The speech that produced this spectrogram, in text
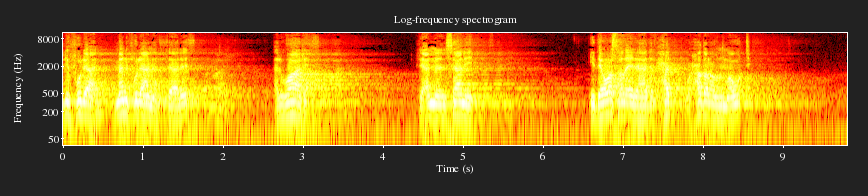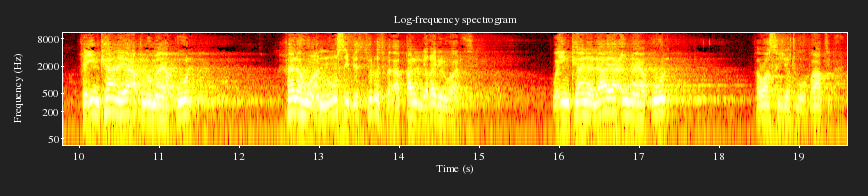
لفلان من فلان الثالث؟ الوارث. لأن الإنسان إذا وصل إلى هذا الحد وحضره الموت فإن كان يعقل ما يقول فله أن يوصي بالثلث فأقل لغير الوارث. وإن كان لا يعي ما يقول فوصيته باطلة.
